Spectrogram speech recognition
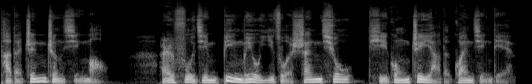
它的真正形貌。而附近并没有一座山丘提供这样的观景点。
